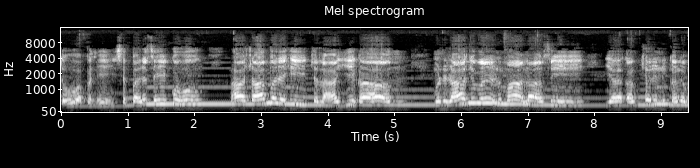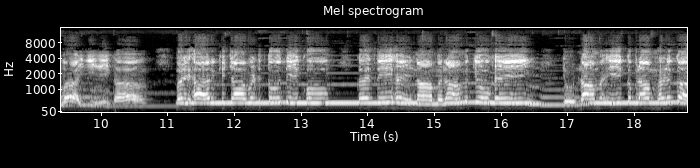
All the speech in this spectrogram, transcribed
तो अपने इस पर से को भाषा पर ही चलाइएगा। मुनराज वर्ण माला से यह अक्षर निकलवाइएगा। बलिहार खिंचावट तो देखो, कहते हैं नाम राम क्यों है? जो नाम एक ब्राह्मण का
